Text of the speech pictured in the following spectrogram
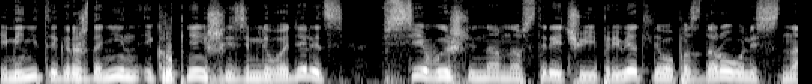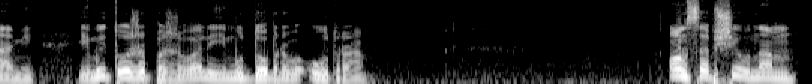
именитый гражданин и крупнейший землевладелец все вышли нам навстречу и приветливо поздоровались с нами, и мы тоже пожелали ему доброго утра. Он сообщил нам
